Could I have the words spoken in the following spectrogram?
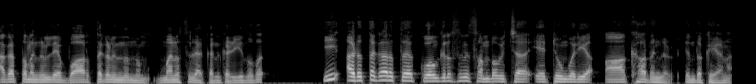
അകത്തളങ്ങളിലെ വാർത്തകളിൽ നിന്നും മനസ്സിലാക്കാൻ കഴിയുന്നത്. ഈ അടുത്ത കാലത്ത് കോൺഗ്രസിന് സംഭവിച്ച ഏറ്റവും വലിയ ആഘാതങ്ങൾ എന്തൊക്കെയാണ്?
